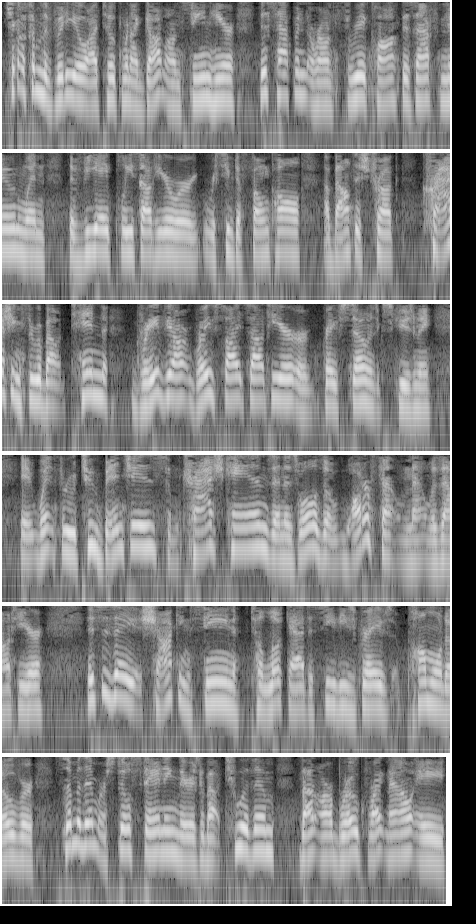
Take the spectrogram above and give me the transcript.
Check out some of the video I took when I got on scene here. This happened around 3 o'clock this afternoon when the VA police out here were, received a phone call about this truck crashing through about 10 graveyard, grave sites out here, or gravestones, excuse me. It went through two benches, some trash cans, and as well as a water fountain that was out here. This is a shocking scene to look at to see these graves pummeled over over. Some of them are still standing. There's about two of them that are broke right now. A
